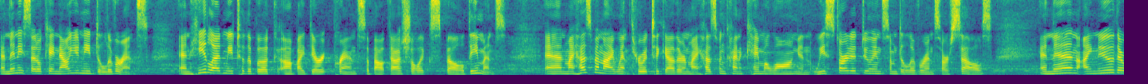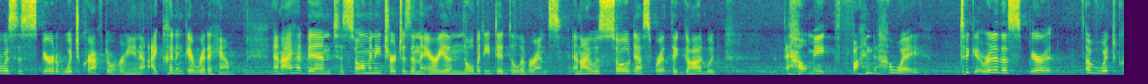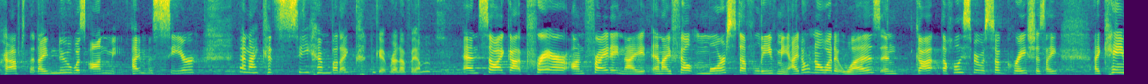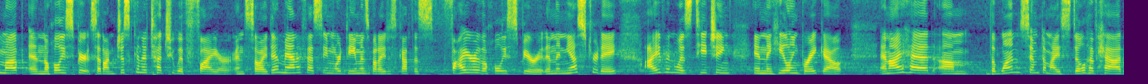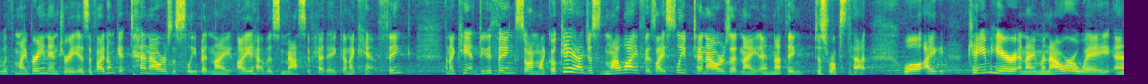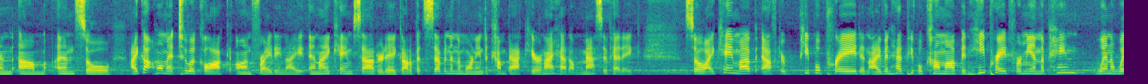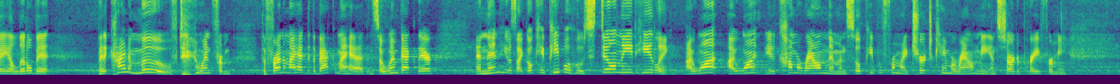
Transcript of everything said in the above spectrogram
And then he said, okay, now you need deliverance. And he led me to the book uh, by Derek Prince about Thou Shall Expel Demons. And my husband and I went through it together, and my husband kind of came along, and we started doing some deliverance ourselves. And then I knew there was this spirit of witchcraft over me, and I couldn't get rid of him. And I had been to so many churches in the area, and nobody did deliverance. And I was so desperate that God would help me find a way to get rid of the spirit of witchcraft that I knew was on me. I'm a seer, and I could see him, but I couldn't get rid of him. And so I got prayer on Friday night, and I felt more stuff leave me. I don't know what it was, and God, the Holy Spirit was so gracious. I, I came up, and the Holy Spirit said, I'm just going to touch you with fire. And so I didn't manifest any more demons, but I just got this fire of the Holy Spirit. And then yesterday, Ivan was teaching in the healing breakout, and I had um, the one symptom I still have had with my brain injury is if I don't get 10 hours of sleep at night, I have this massive headache and I can't think and I can't do things. So I'm like, okay, I just, my life is I sleep 10 hours at night and nothing disrupts that. Well, I came here and I'm an hour away, and, um, and so I got home at 2 o'clock on Friday night, and I came Saturday, got up at 7 in the morning to come back here, and I had a massive headache. So I came up after people prayed, and Ivan had people come up, and he prayed for me, and the pain went away a little bit, but it kind of moved. It went from the front of my head to the back of my head, and so went back there. And then he was like, okay, people who still need healing, I want, I want you to come around them. And so people from my church came around me and started to pray for me.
